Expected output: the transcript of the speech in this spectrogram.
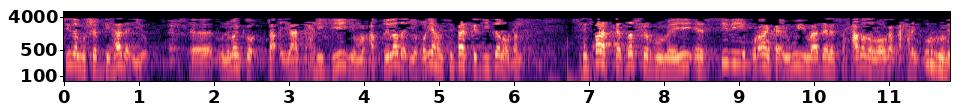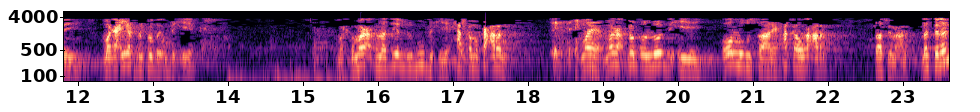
sida mushabbihada iyo nimanka taxriifiyey iyo mucadilada iyo qolyahan sifaatka diidan oo dhan. Sifaadka dadka rumeeyey ee sidii qur'aanka ay ugu yimaadeen ee saxaabada looga dhaxlay u rumeeyey magacyo xunxun bay u bixiyeen. Marka magac xun haddii lagu bixiyey xaqa ma ka carari. Maya magac xun oo loo bixiyey oo lagu saaray xaqa uga carar saas way macanaha masalan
